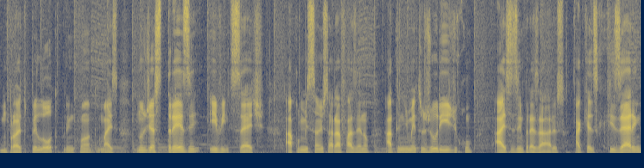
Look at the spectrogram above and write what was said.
um projeto piloto por enquanto, mas nos dias 13 e 27 a comissão estará fazendo atendimento jurídico a esses empresários, aqueles que quiserem.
